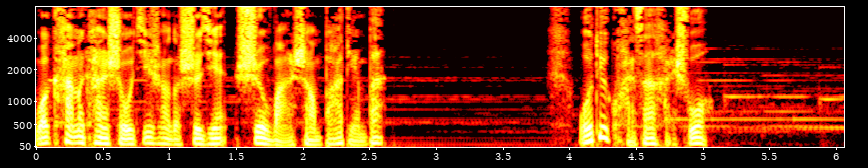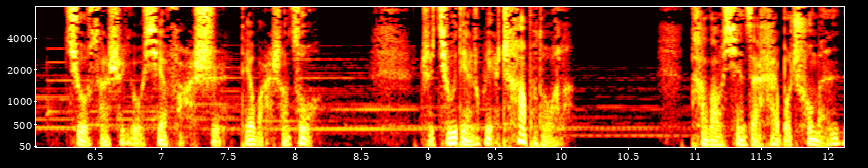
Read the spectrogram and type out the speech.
我看了看手机上的时间，是晚上八点半。我对快三海说：“就算是有些法事得晚上做，这九点钟也差不多了。”他到现在还不出门，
